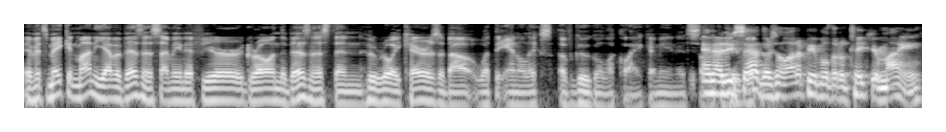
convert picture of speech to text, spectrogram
if it's making money, you have a business. I mean, if you're growing the business, then who really cares about what the analytics of Google look like? I mean, it's, and as you said, there's a lot of people that'll take your money,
